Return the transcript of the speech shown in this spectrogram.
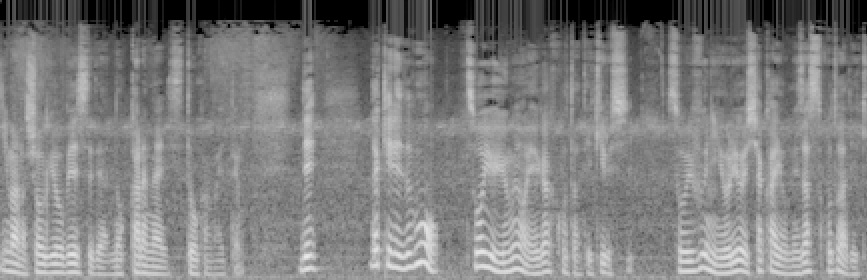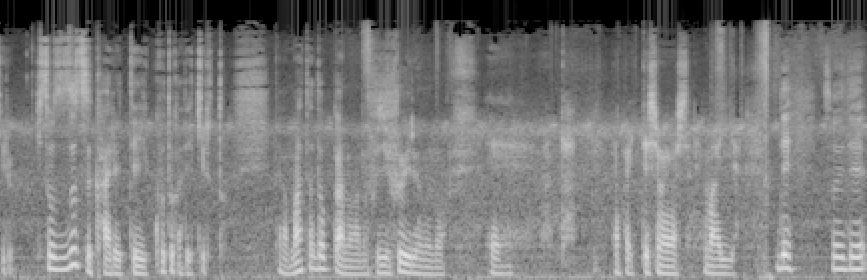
今の商業ベースでは乗っからないですどう考えても。でだけれどもそういう夢を描くことはできるしそういうふうにより良い社会を目指すことができる一つずつ変えていくことができるとだからまたどっかのあの富士フイルムの、えー、なんだなんか言ってしまいましたね。まあいいや。でそれで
